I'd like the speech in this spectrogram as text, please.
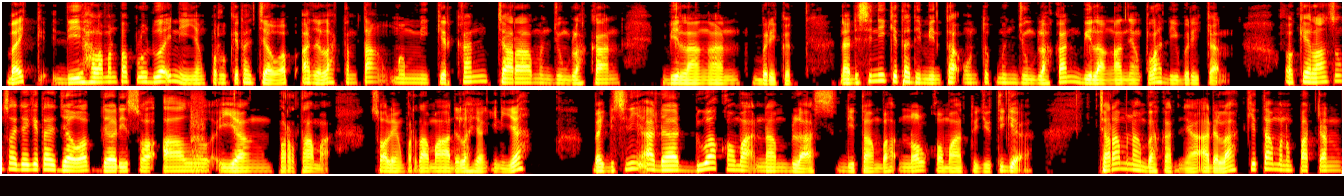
Baik, di halaman 42 ini yang perlu kita jawab adalah tentang memikirkan cara menjumlahkan bilangan berikut. Nah, di sini kita diminta untuk menjumlahkan bilangan yang telah diberikan. Oke, langsung saja kita jawab dari soal yang pertama. Soal yang pertama adalah yang ini ya. Baik, di sini ada 2,16 ditambah 0,73. Cara menambahkannya adalah kita menempatkan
